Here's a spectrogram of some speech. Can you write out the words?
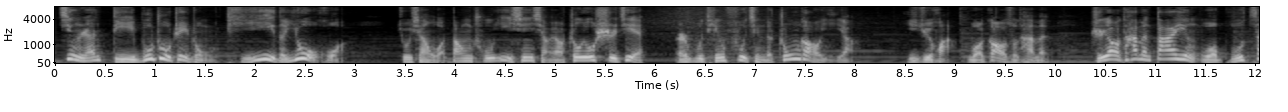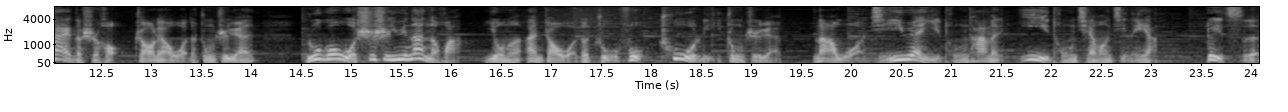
竟然抵不住这种提议的诱惑，就像我当初一心想要周游世界而不听父亲的忠告一样。一句话，我告诉他们。只要他们答应我不在的时候照料我的种植园，如果我失事遇难的话，又能按照我的嘱咐处理种植园，那我极愿意同他们一同前往几内亚。对此，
